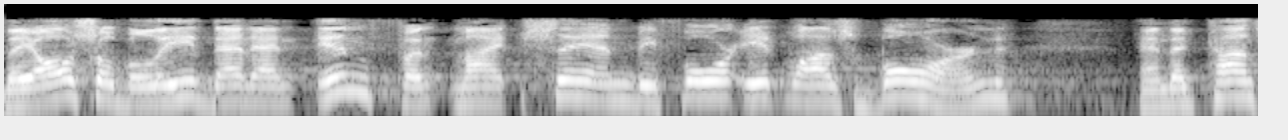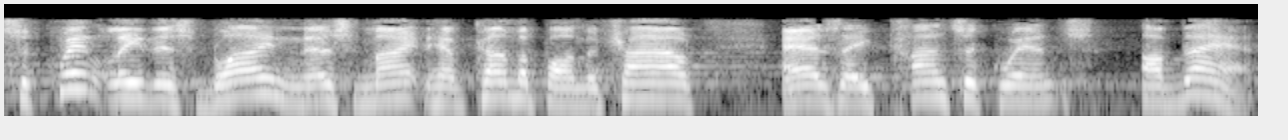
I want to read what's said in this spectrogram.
They also believed that an infant might sin before it was born and that consequently this blindness might have come upon the child as a consequence of that.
